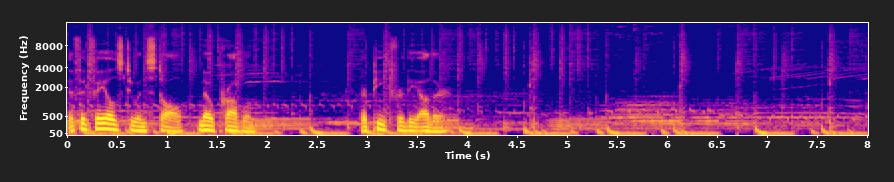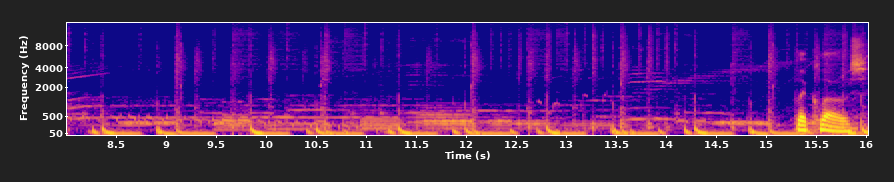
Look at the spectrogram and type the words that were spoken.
If it fails to install, no problem. Repeat for the other. Click close.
